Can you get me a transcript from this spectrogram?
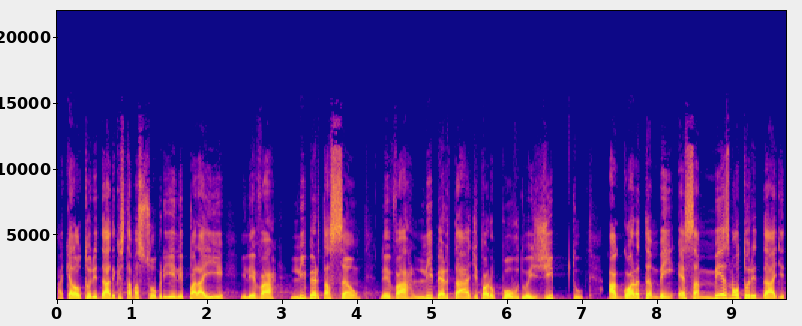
aquela autoridade que estava sobre ele para ir e levar libertação, levar liberdade para o povo do Egito, agora também essa mesma autoridade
